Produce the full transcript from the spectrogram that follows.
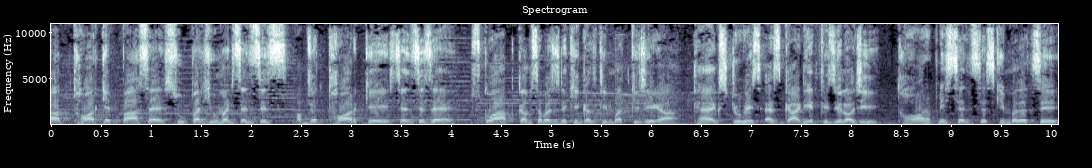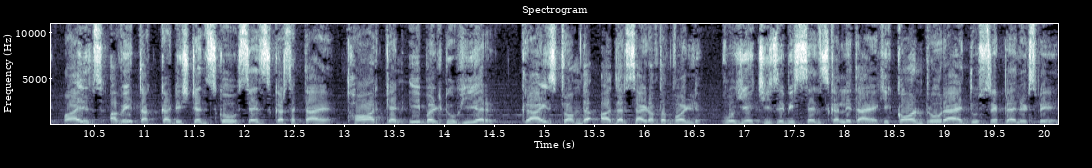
अब थॉर के पास है सुपर ह्यूमन सेंसेस अब जो थॉर के सेंसेस है, उसको आप कम समझने की गलती मत कीजिएगा। Thanks to his Asgardian physiology Thor अपनी सेंसेस की मदद से माइल्स अवे तक का डिस्टेंस को सेंस कर सकता है। Thor can able to hear cries from the other side of the world वो ये चीज़ें भी सेंस कर लेता है कि कौन रो रहा है दूसरे प्लेनेट्स पे,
